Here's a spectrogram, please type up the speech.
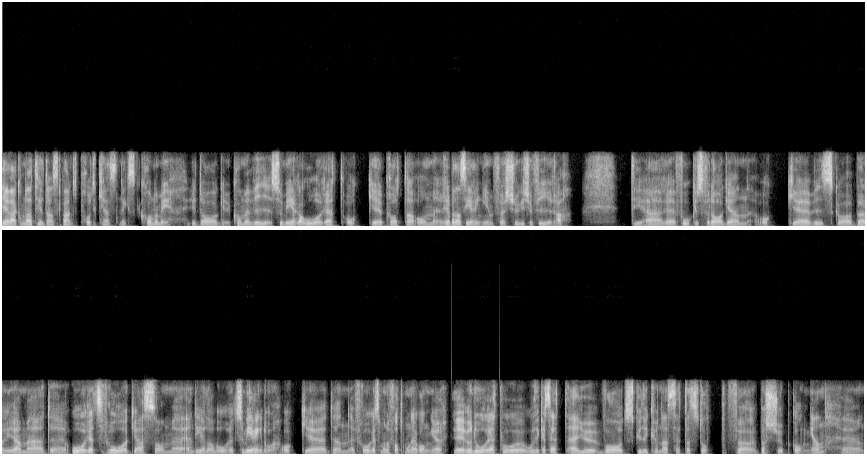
Hej och välkomna till Danske Banks podcast Next Economy. Idag kommer vi summera året och eh, prata om rebalansering inför 2024. Det är eh, fokus för dagen och Eh, vi ska börja med eh, årets fråga som eh, en del av årets summering då och den fråga som man har fått många gånger under året på olika sätt är ju vad skulle kunna sätta stopp för börsuppgången?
